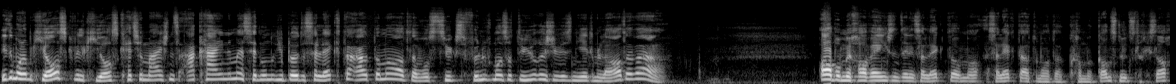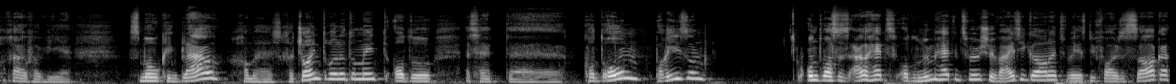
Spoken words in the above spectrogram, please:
Nicht einmal im Kiosk, weil Kiosk hat ja meistens auch keinen mehr. Es hat nur die blöden Selector-Automaten, wo das Zeug fünfmal so teuer ist, wie es in jedem Laden wäre. Aber man kann wenigstens in den Selector-Automaten kann ganz nützliche Sachen kaufen, wie Smoking Blau, kann man ein Joint rollen damit, oder es hat äh, Kondom, Pariser, und was es auch hat, oder nicht mehr hat inzwischen, weiß ich gar nicht, will jetzt nicht Falsches sagen.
